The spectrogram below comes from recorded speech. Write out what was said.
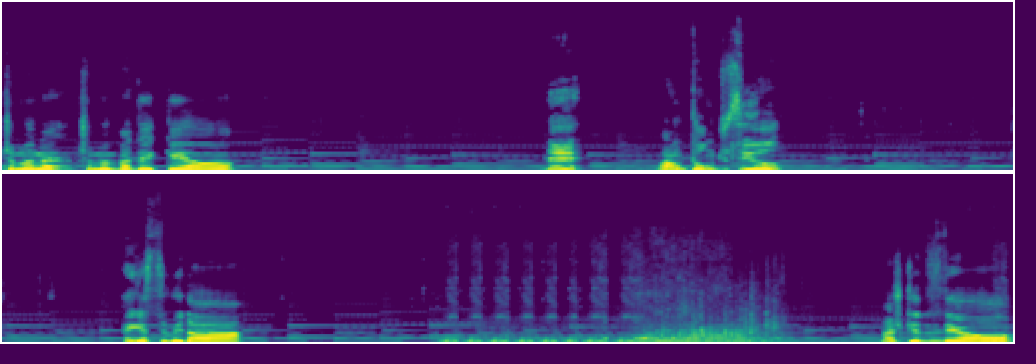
주문 주문 받을게요. 네 왕똥 주세요. 알겠습니다. 맛있게 드세요.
